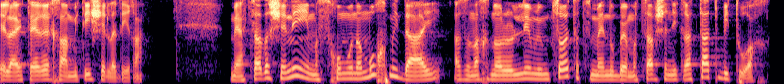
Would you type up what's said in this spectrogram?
אלא את הערך האמיתי של הדירה. מהצד השני, אם הסכום הוא נמוך מדי, אז אנחנו עלולים למצוא את עצמנו במצב שנקרא תת-ביטוח.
